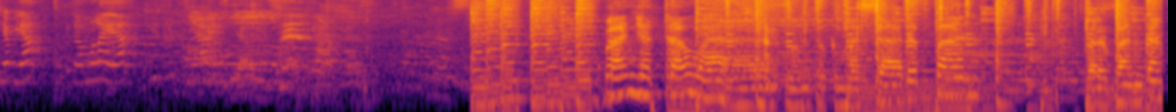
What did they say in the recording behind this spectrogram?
Siap ya? Kita mulai ya. Banyak tawaran untuk masa depan Perbankan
